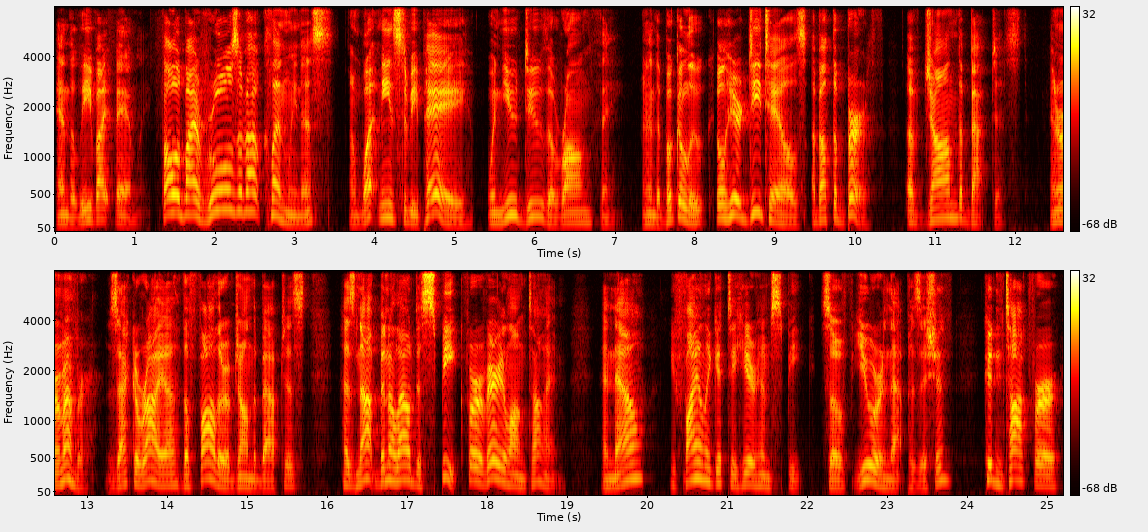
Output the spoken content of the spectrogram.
and the Levite family, followed by rules about cleanliness and what needs to be paid when you do the wrong thing. And in the book of Luke, you'll hear details about the birth of John the Baptist. And remember, Zechariah, the father of John the Baptist, has not been allowed to speak for a very long time. And now you finally get to hear him speak. So if you were in that position, couldn't talk for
